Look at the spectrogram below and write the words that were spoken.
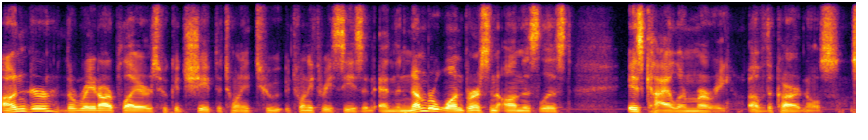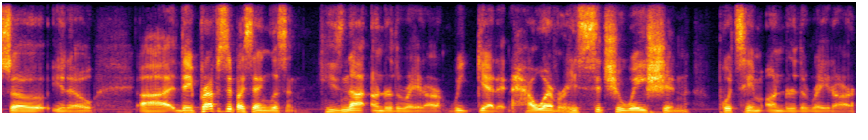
under the radar players who could shape the 22 23 season, and the number one person on this list is Kyler Murray of the Cardinals. So, you know, uh, they preface it by saying, listen, he's not under the radar. We get it. However, his situation puts him under the radar.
